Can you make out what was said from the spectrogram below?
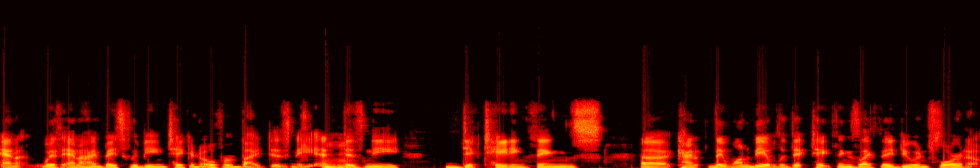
Ana- with Anaheim basically being taken over by Disney and Mhm. Disney dictating things. Uh, kind of, they want to be able to dictate things like they do in Florida,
